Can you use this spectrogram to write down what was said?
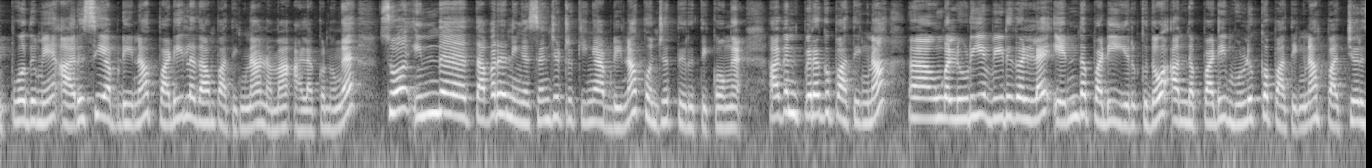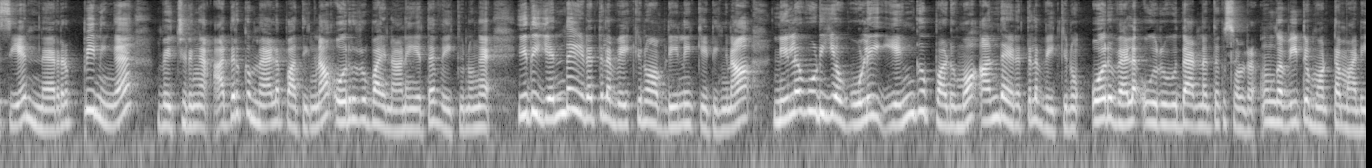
எப்போதுமே அரிசி அப்படின்னா படியில் தான் பார்த்தீங்கன்னா நம்ம அளக்கணுங்க. ஸோ இந்த தவறை நீங்கள் செஞ்சிட்ருக்கீங்க அப்படின்னா கொஞ்சம் திருத்திக்கோங்க. அதன் பிறகு பார்த்தீங்கன்னா உங்களுடைய வீடுகளில் எந்த படி இருக்குதோ அந்த படி முழுக்க பார்த்தீங்கன்னா பச்சரிசியை நிரப்பி நீங்கள் வச்சிடுங்க. அதற்கு மேலே பார்த்தீங்கன்னா ஒரு ரூபாய் நாணயத்தை வைக்கணுங்க. இது எந்த இடத்துல வைக்கணும் அப்படின்னு கேட்டிங்கன்னா நிலவுடைய ஒளி எங்கு படுமோ அந்த இடத்துல வைக்கணும். ஒரு வேளை ஒரு உதாரணத்துக்கு சொல்கிறேன் உங்கள் வீட்டு மொட்டை மாடி.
